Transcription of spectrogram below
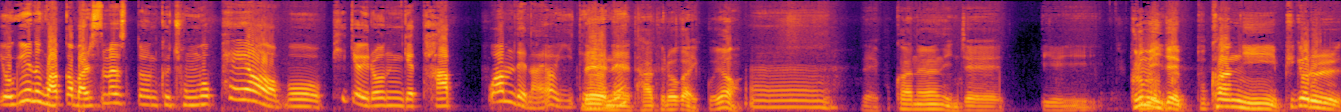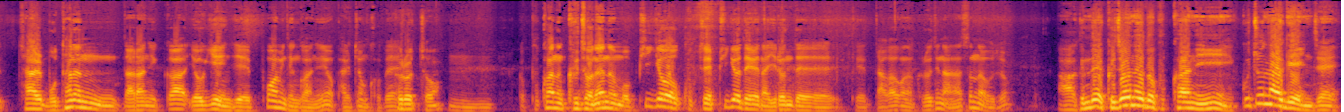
여기에는 아까 말씀하셨던 그 종목 페어, 뭐 피겨 이런 게 다 포함되나요? 이 네, 대회는? 네. 다 들어가 있고요. 음, 네. 북한은 이제 이 그러면 이제 북한이 피겨를 잘 못하는 나라니까 여기에 이제 포함이 된 거 아니에요? 발전컵에. 그렇죠. 음, 북한은 그 전에는 뭐 피겨 국제 피겨 대회나 이런데 이렇게 나가거나 그러진 않았었나 보죠. 아, 근데 그 전에도 북한이 꾸준하게 이제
